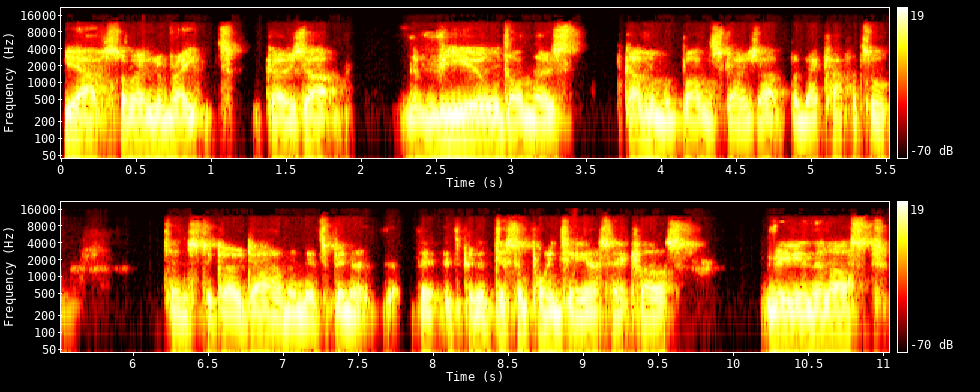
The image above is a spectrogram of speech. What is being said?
Yeah, so when the rate goes up, the yield on those government bonds goes up, but their capital tends to go down, and it's been a it's been a disappointing asset class, really in the last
